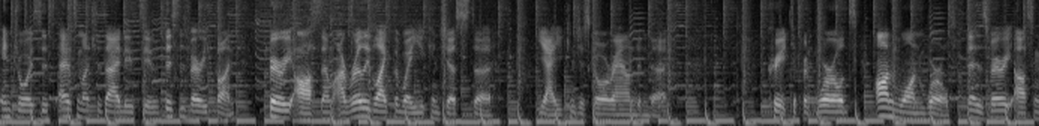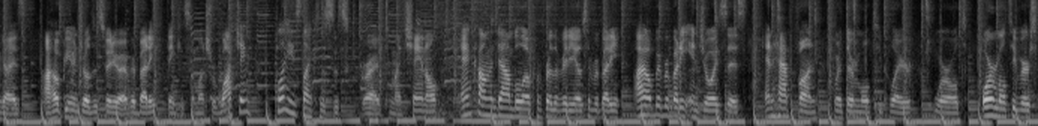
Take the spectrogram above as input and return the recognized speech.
enjoys this as much as I do too. This is very fun, very awesome. I really like the way you can just, uh, yeah, you can just go around and uh, create different worlds on one world. That is very awesome, guys. I hope you enjoyed this video, everybody. Thank you so much for watching. Please like and subscribe to my channel, and comment down below for further videos, everybody. I hope everybody enjoys this and have fun with their multiplayer worlds or multiverse,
